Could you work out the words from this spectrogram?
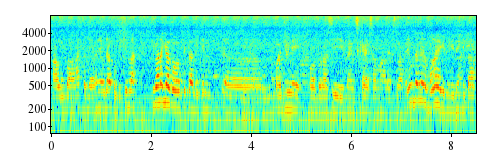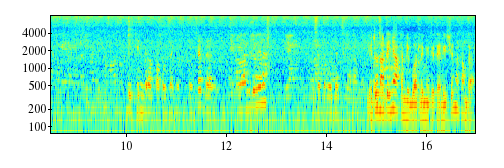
tahu banget perjalanannya udah aku bikin lah. Gimana ya kalau kita bikin eh, baju nih kolaborasi Nine Sky sama Leslar? Ya udah Gil, boleh gini gini kita bikin berapa konsep konsep dan alhamdulillah bisa terwujud sekarang Itu nantinya akan dibuat limited edition atau enggak?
